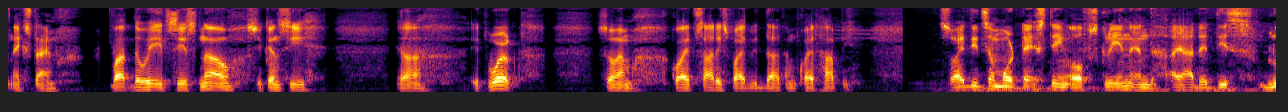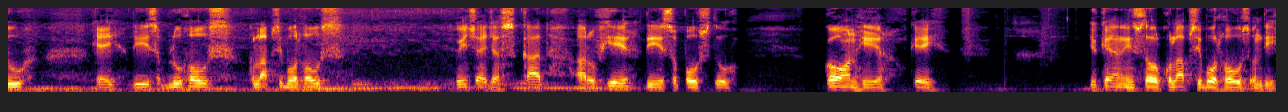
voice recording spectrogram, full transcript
next time. But the way it sits now as you can see yeah it worked. So I'm quite satisfied with that. I'm quite happy. So I did some more testing off screen and I added this blue okay this is a blue hose collapsible hose which I just cut out of here. This is supposed to go on here okay? You can install collapsible hose on the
